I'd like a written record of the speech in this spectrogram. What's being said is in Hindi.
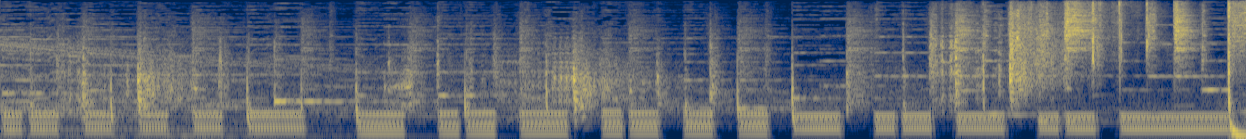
पर पता करता करता पटे पर पा करता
